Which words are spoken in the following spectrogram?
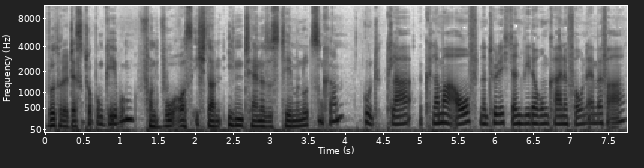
virtuelle Desktop-Umgebung, von wo aus ich dann interne Systeme nutzen kann. Gut, klar, Klammer auf, natürlich dann wiederum keine Phone MFA.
